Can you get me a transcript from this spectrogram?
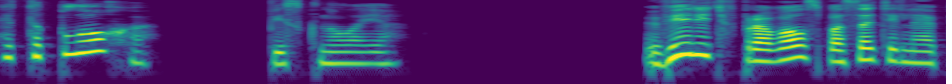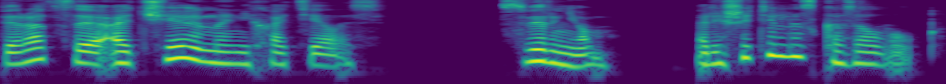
Это плохо, пискнула я. Верить в провал спасательной операции отчаянно не хотелось. «Свернем», — решительно сказал Волк.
